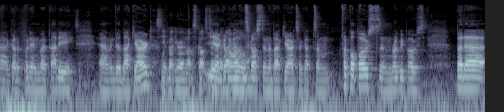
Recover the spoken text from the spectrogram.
uh, got it put in by Paddy um, into the backyard. So you've got your own little Scots. Yeah, in the got my own little. Scotstoun in the backyard, so I've got some football posts and rugby posts. But uh,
